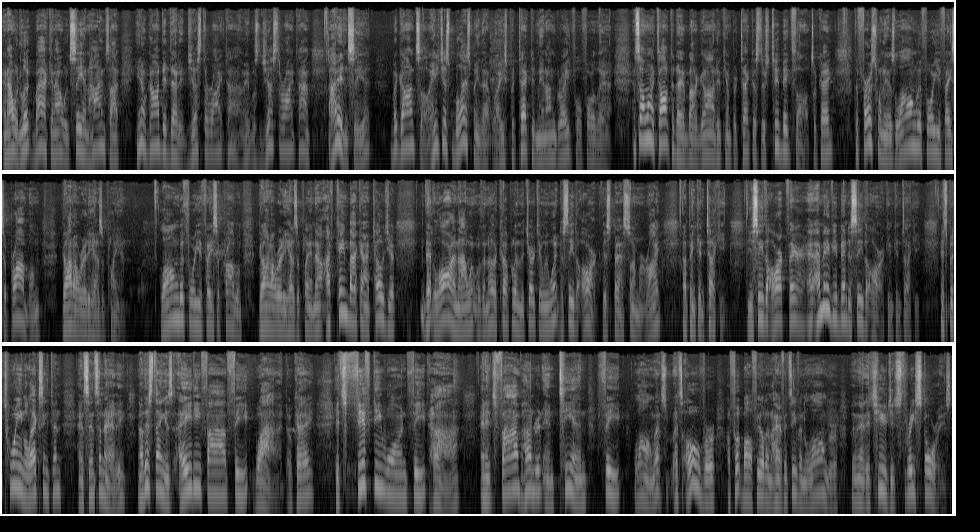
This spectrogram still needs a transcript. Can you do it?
And I would look back and I would see in hindsight, you know, God did that at just the right time. It was just the right time. I didn't see it, but God saw. He just blessed me that way. He's protected me, and I'm grateful for that. And so I want to talk today about a God who can protect us. There's two big thoughts, okay? The first one is long before you face a problem, God already has a plan. Long before you face a problem, God already has a plan. Now, I came back and I told you that Laura and I went with another couple in the church and we went to see the Ark this past summer, right? Up in Kentucky. You see the Ark there? How many of you have been to see the Ark in Kentucky? It's between Lexington and Cincinnati. Now, this thing is 85 feet wide, okay? It's 51 feet high and it's 510 feet long. That's, that's over a football field and a half. It's even longer than that. It's huge. It's three stories.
